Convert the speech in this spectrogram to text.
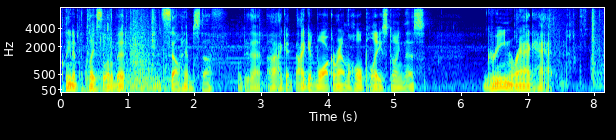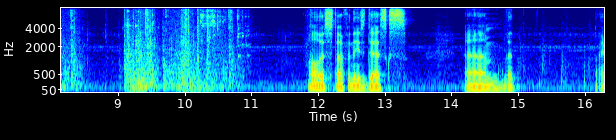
clean up the place a little bit and sell him stuff. We'll do that. Uh, I could I could walk around the whole place doing this. Green rag hat. All this stuff in these discs. Um, that I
